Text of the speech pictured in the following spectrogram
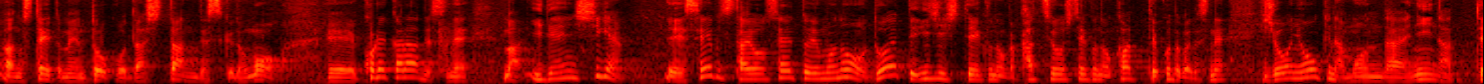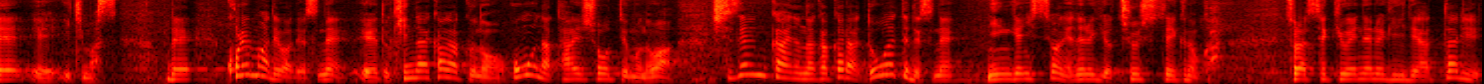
あのステートメントをこう出したんですけどもこれからですね、まあ、遺伝資源生物多様性というものをどうやって維持していくのか活用していくのかっていうことがですね非常に大きな問題になっていきます。でこれまではですね、えー、と近代科学の主な対象というものは自然界の中からどうやってですね人間に必要なエネルギーを抽出していくのかそれは石油エネルギーであったり、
